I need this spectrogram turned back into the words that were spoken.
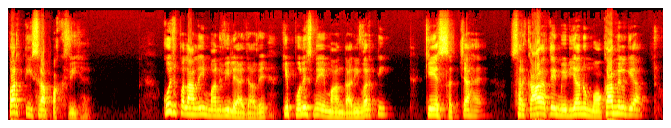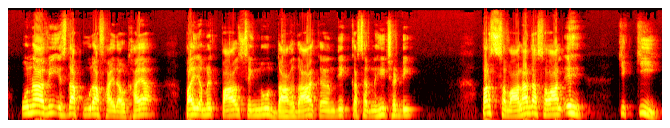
ਪਰ ਤੀਸਰਾ ਪੱਖ ਵੀ ਹੈ। ਕੁਝ ਪਲਾਂ ਲਈ ਮੰਨ ਵੀ ਲਿਆ ਜਾਵੇ ਕਿ ਪੁਲਿਸ ਨੇ ਇਮਾਨਦਾਰੀ ਵਰਤੀ, ਕੇਸ ਸੱਚਾ ਹੈ, ਸਰਕਾਰ ਅਤੇ ਮੀਡੀਆ ਨੂੰ ਮੌਕਾ ਮਿਲ ਗਿਆ, ਉਹਨਾਂ ਵੀ ਇਸ ਦਾ ਪੂਰਾ ਫਾਇਦਾ ਉਠਾਇਆ। ਭਾਈ ਅੰਮ੍ਰਿਤਪਾਲ ਸਿੰਘ ਨੂੰ ਦਾਗਦਾਰ ਕਰਨ ਦੀ ਕਸਰ ਨਹੀਂ ਛੱਡੀ। ਪਰ ਸਵਾਲਾਂ ਦਾ ਸਵਾਲ ਇਹ ਕਿ ਕੀ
